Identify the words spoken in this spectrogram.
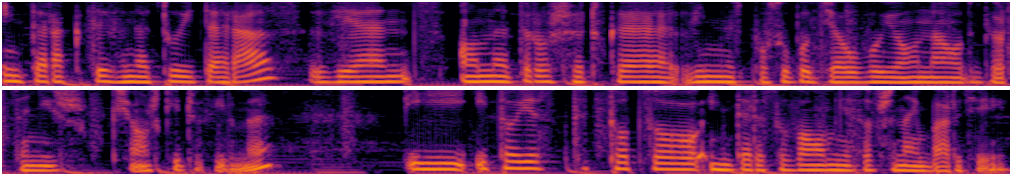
interaktywne tu i teraz, więc one troszeczkę w inny sposób oddziałują na odbiorcę niż książki czy filmy. I, I to jest to, co interesowało mnie zawsze najbardziej.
